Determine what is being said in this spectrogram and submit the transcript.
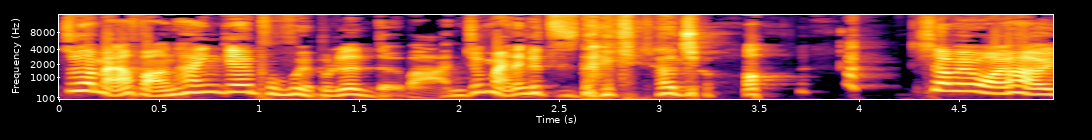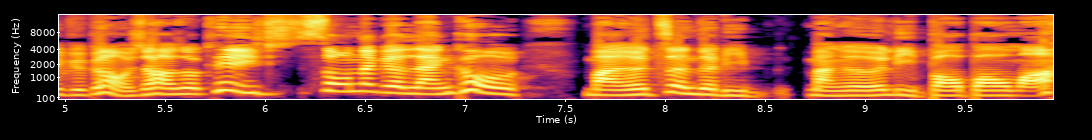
就算买到仿，他应该婆婆也不认得吧？你就买那个纸袋给他就好。下面网友还有一个更好笑，他说可以送那个兰蔻满额赠的礼满额礼包包吗？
